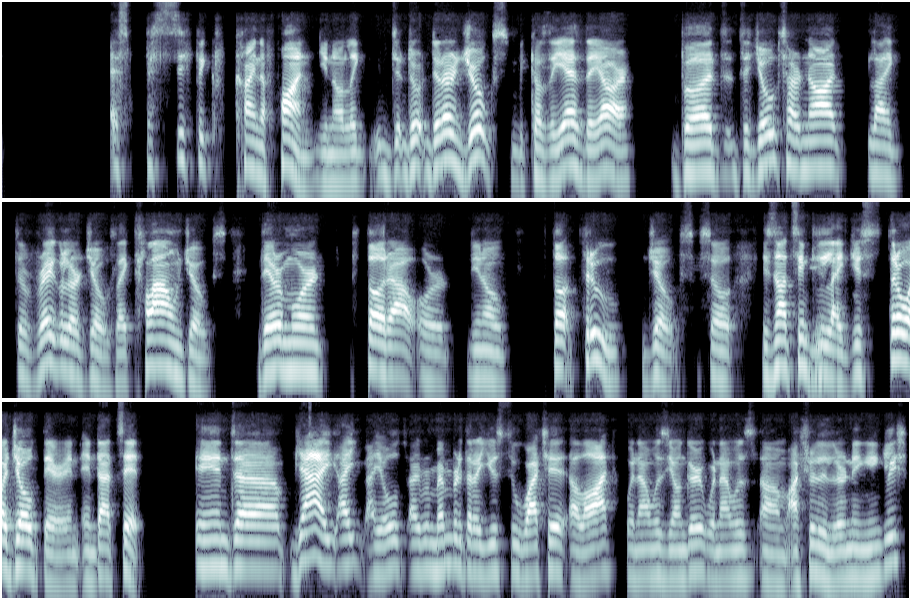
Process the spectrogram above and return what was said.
a specific kind of fun, you know, like there, there are jokes because yes, they are, but the jokes are not like the regular jokes, like clown jokes. They're more thought out or, you know, thought through jokes. So it's not simply like just throw a joke there and, and that's it. And uh, yeah, I I I, also, I remember that I used to watch it a lot when I was younger, when I was um actually learning English.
